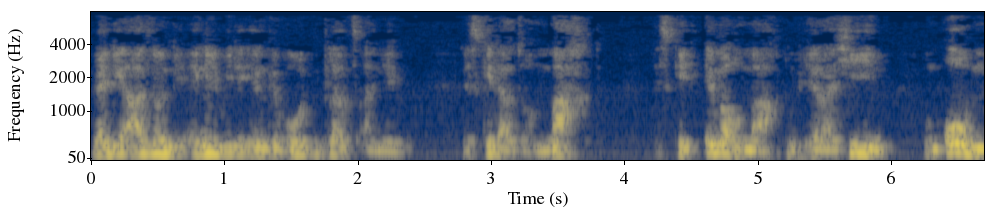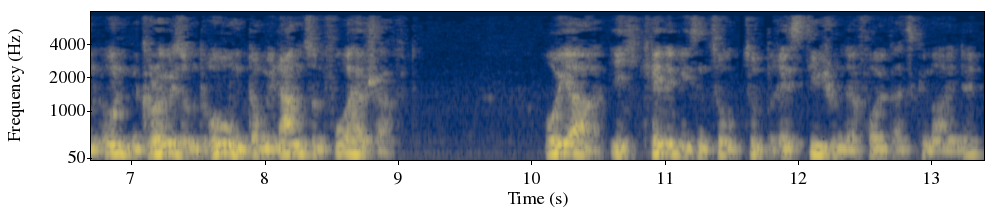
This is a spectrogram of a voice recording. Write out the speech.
werden die Adler und die Engel wieder ihren gewohnten Platz einnehmen. Es geht also um Macht, es geht immer um Macht, um Hierarchien, um oben und unten, Größe und Ruhm, Dominanz und Vorherrschaft. Oh ja, ich kenne diesen Zug zu Prestige und Erfolg als Gemeinde.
